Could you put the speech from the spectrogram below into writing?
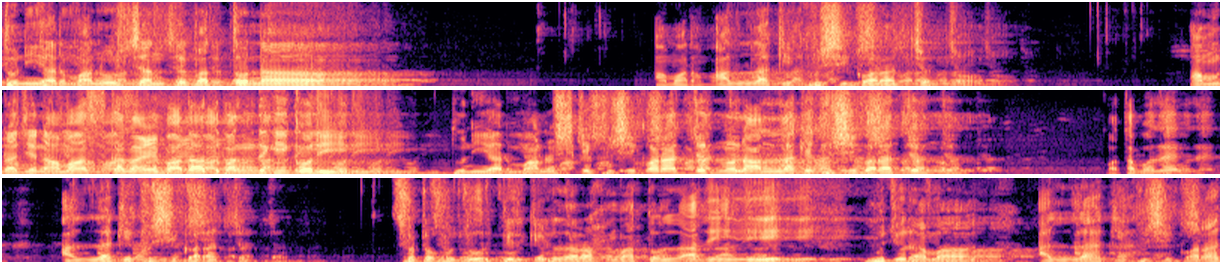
দুনিয়ার মানুষ জানতে পারত না। আমার আল্লাহকে খুশি করার জন্য। আমরা যে নামাজ কাজা ইবাদত বান্দেগী করি দুনিয়ার মানুষকে খুশি করার জন্য না আল্লাহকে খুশি করার জন্য? কথা বলেন আল্লাহকে খুশি করার জন্য। ছোট হুজুর পীর কেবলা রহমাতুল্লাহ আলী হুজুর আমার আল্লাহকে খুশি করার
